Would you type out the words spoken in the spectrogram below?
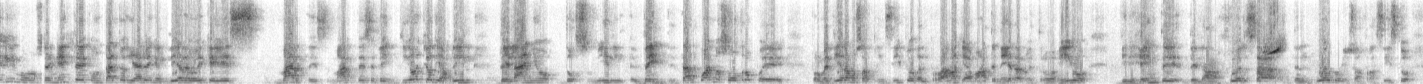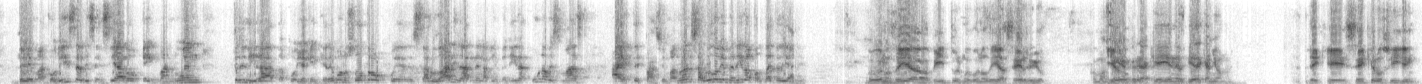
seguimos en este contacto diario en el día de hoy que es martes, martes 28 de abril del año 2020. Tal cual nosotros pues prometiéramos al principio del programa que vamos a tener a nuestro amigo dirigente de la Fuerza del Pueblo en San Francisco de Macorís, el licenciado Emmanuel Trinidad Apoyo, a quien queremos nosotros pues saludar y darle la bienvenida una vez más a este espacio. Manuel, saludo, bienvenido a Contacto Diario. Muy buenos días, Víctor, muy buenos días, Sergio. Como siempre, aquí en el pie de cañón. De que sé que lo siguen.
